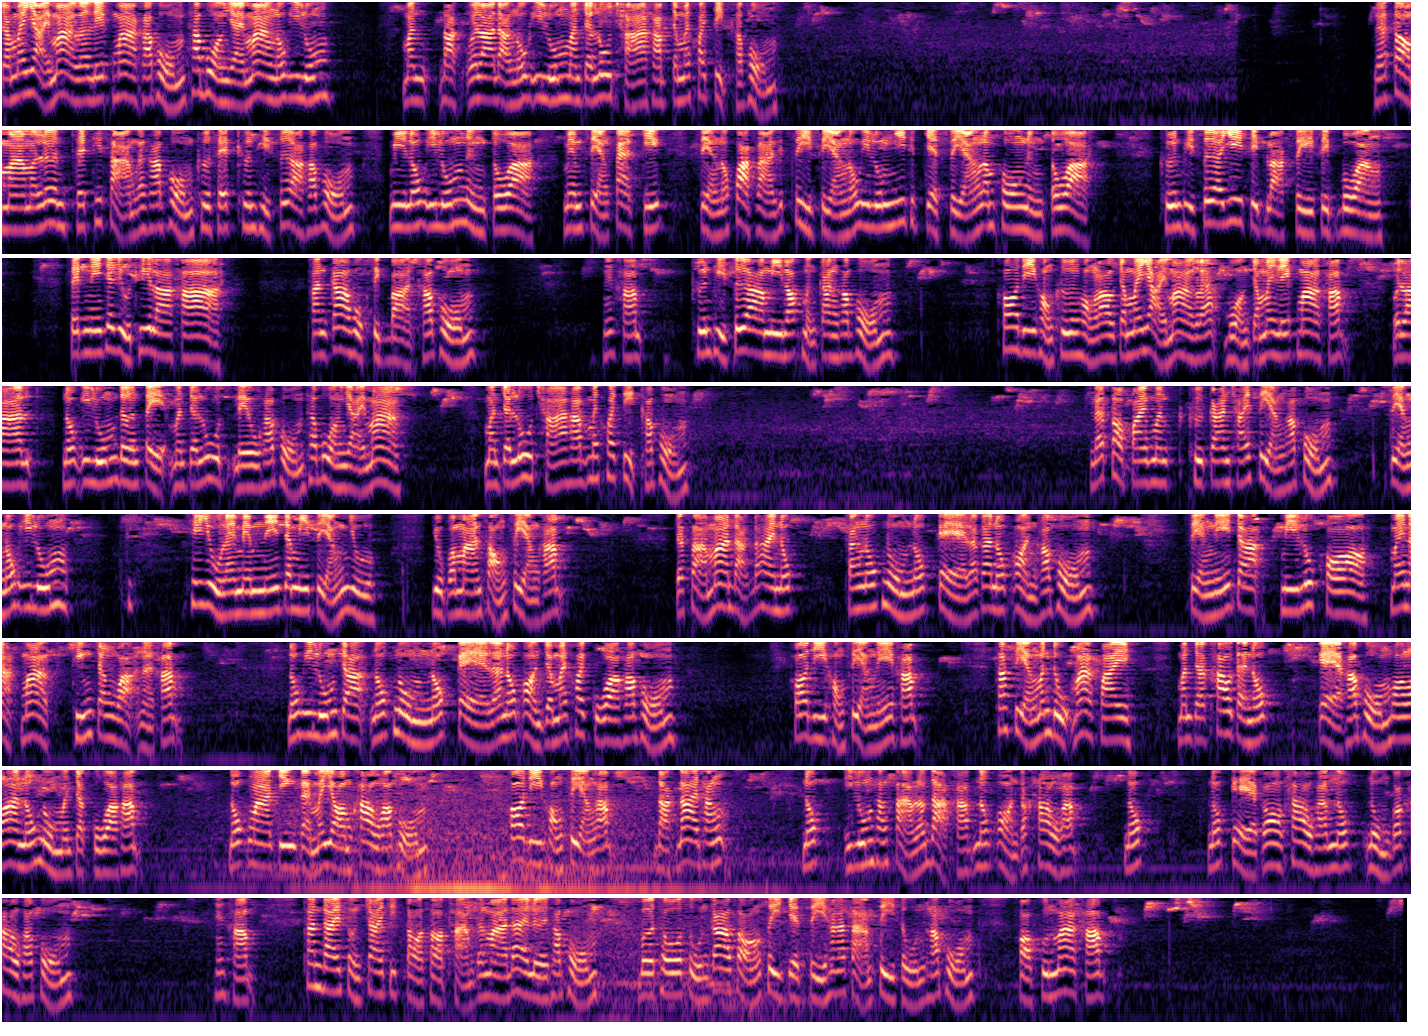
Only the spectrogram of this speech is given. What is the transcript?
จะไม่ใหญ่มากและเล็กมากครับผม ถ้าบ่วงใหญ่มากนกอีลุมมันดักเวลาดักนกอีลุมมันจะลู่ช้าครับ จะไม่ค่อยติดครับผม และต่อมามาเลื่อนเซตที่สามกันครับผมคือเซตคืนผีเสื้อครับผมมีนกอีลุมหนึ่งตัว เมมเสียงแปดกิก เสียงนกขวากสามสิบสี่เสียงนกอีลุมยี่สิบเจ็ดเสียงลำโพงหนึ่งตัว คืนผีเสื้อยี่สิบหลักสี่สิบบวง เซตนี้จะอยู่ที่ราคาพันเก้าหกสิบบาทครับผม นี่ครับ คืนผีเสื้อมีล็อกเหมือนกันครับผม ข้อดีของคืนของเราจะไม่ใหญ่มากและบ่วงจะไม่เล็กมากครับ เวลา นกอีลุ้มเดินเตะมันจะลูดเร็วครับผม ถ้าบ่วงใหญ่มาก มันจะลูดช้าครับ ไม่ค่อยติดครับผม และต่อไปมันคือการใช้เสียงครับผม เสียงนกอีลุ้มที่ที่อยู่ในเมมนี้จะมีเสียงอยู่ อยู่ประมาณสองเสียงครับ จะสามารถดักได้นก ทั้งนกหนุ่มนกแก่แล้วก็นกอ่อนครับผม เสียงนี้จะมีลูกคอไม่หนักมากทิ้งจังหวะนะครับ นกอีลุ้มจะนกหนุ่ม นกแก่และนกอ่อนจะไม่ค่อยกลัวครับผม ข้อดีของเสียงนี้ครับ ถ้าเสียงมันดุมากไป มันจะเข้าแต่นกแก่ครับผม เพราะว่านกหนุ่มมันจะกลัวครับ นกมาจริงแต่ไม่ยอมเข้าครับผม ข้อดีของเสียงครับ ดักได้ทั้งนกอีลุ้มทั้งสามแล้วดักครับ นกอ่อนก็เข้าครับ นก นกแก่ก็เข้าครับ นกหนุ่มก็เข้าครับผม นี่ครับ ท่านใดสนใจติดต่อสอบถามกันมาได้เลยครับผม เบอร์โทร 0 9 2 4 7 4 5 3 4 0 ครับผม ขอบคุณมากครับ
